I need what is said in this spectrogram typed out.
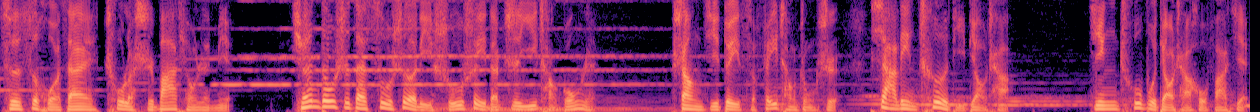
此次火灾出了十八条人命，全都是在宿舍里熟睡的制衣厂工人。上级对此非常重视，下令彻底调查。经初步调查后发现，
